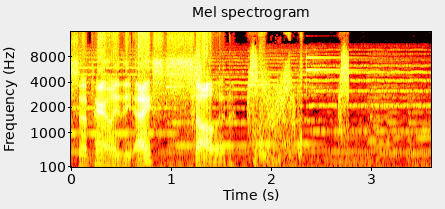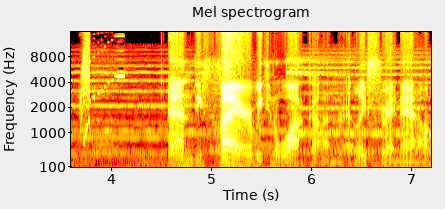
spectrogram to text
So apparently the ice is solid. And the fire we can walk on, at least right now.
